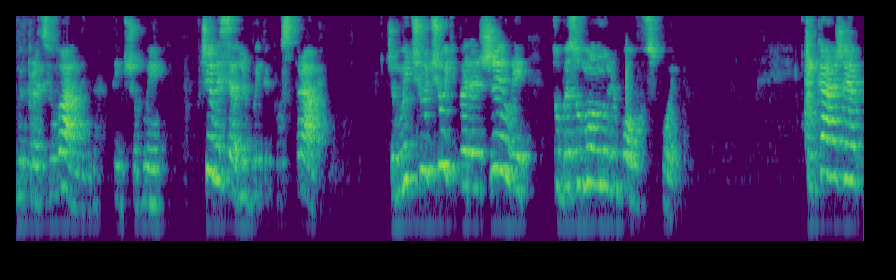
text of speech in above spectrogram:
ми працювали над тим, щоб ми вчилися любити по-справжньому, щоб ми чуть-чуть пережили ту безумовну любов Господню. І каже,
